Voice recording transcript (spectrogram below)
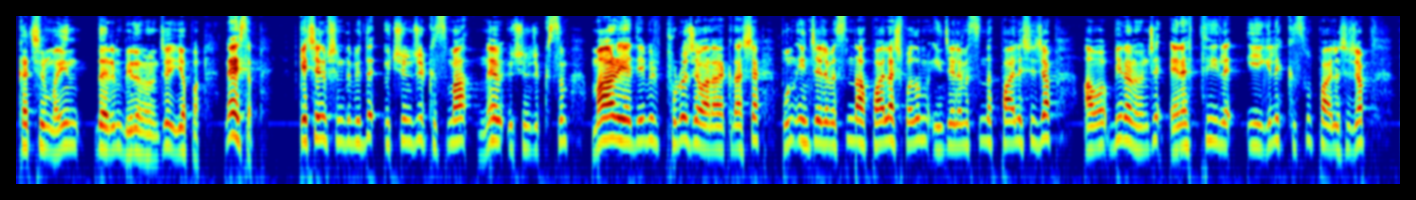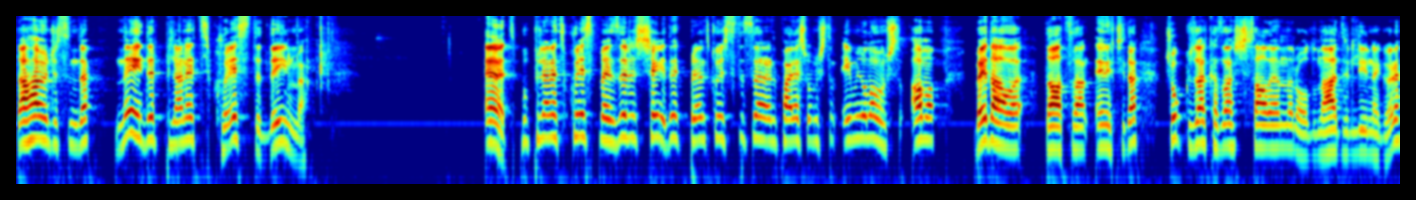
kaçırmayın derim bir an önce yapın. Neyse geçelim şimdi bir de üçüncü kısma. Ne üçüncü kısım? Maria diye bir proje var arkadaşlar. Bunun incelemesini daha paylaşmadım. İncelemesini de paylaşacağım. Ama bir an önce NFT ile ilgili kısmı paylaşacağım. Daha öncesinde neydi? Planet Quest'ti değil mi? Evet bu Planet Quest benzeri şeydi. Planet Quest'i sizlerle paylaşmamıştım emin olamamıştım ama bedava dağıtılan NFT'den çok güzel kazanç sağlayanlar oldu nadirliğine göre.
